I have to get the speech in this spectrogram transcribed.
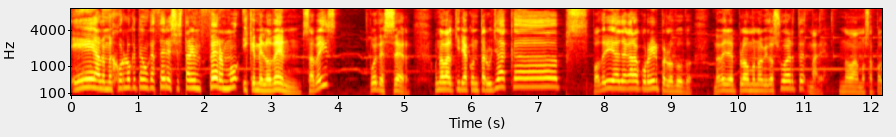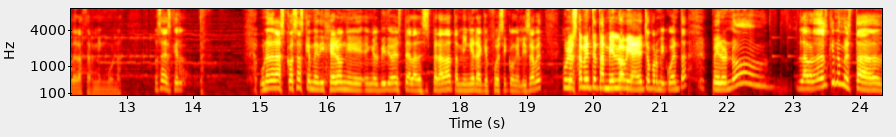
Eh, a lo mejor lo que tengo que hacer es estar enfermo y que me lo den, ¿sabéis? Puede ser. Una valquiria con Taruyaka... podría llegar a ocurrir, pero lo dudo. Medalla de plomo, no ha habido suerte... Vale, no vamos a poder hacer ninguna. No sé, es que... Una de las cosas que me dijeron en el vídeo este a la desesperada también era que fuese con Elizabeth. Curiosamente también lo había hecho por mi cuenta, pero no... La verdad es que no me está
